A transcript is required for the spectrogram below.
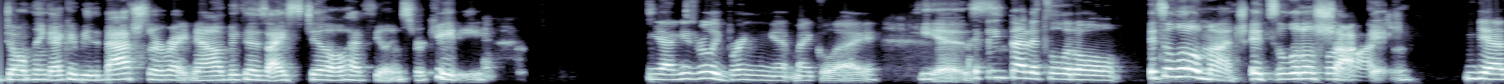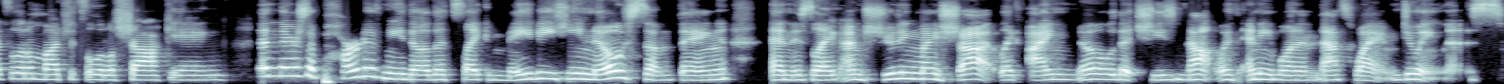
don't think I could be the bachelor right now because I still have feelings for Katie. Yeah, he's really bringing it, Michael A. He is. I think that it's a little, it's a little much. It's a little Little much. shocking. yeah, it's a little much. It's a little shocking. Then there's a part of me though that's like maybe he knows something and is like, I'm shooting my shot. Like I know that she's not with anyone and that's why I'm doing this.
